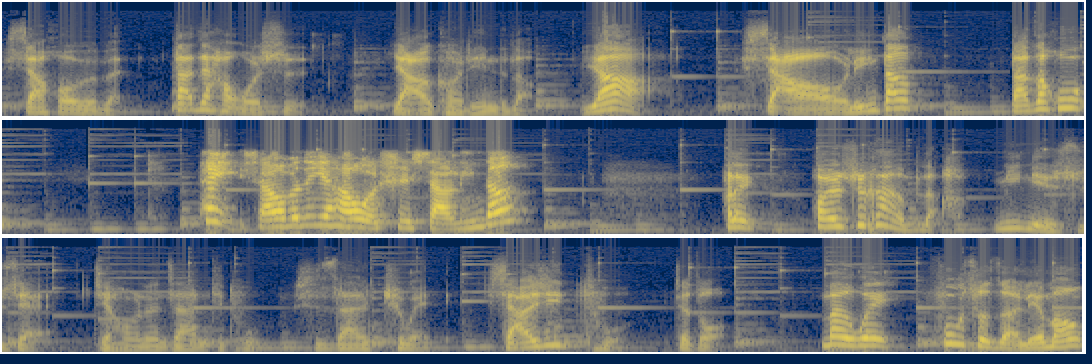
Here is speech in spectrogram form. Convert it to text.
小伙伴们，大家好，我是绕口听得到呀，小铃铛，打招呼。嘿，小伙伴们，你好，我是小铃铛。好嘞，欢迎收看我们的迷你世界见红人战地图，是张趣味小游戏地图，叫做《漫威复仇者联盟》。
